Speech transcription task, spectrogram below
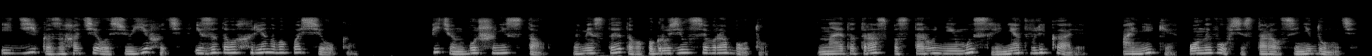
И дико захотелось уехать из этого хренового поселка. Пить он больше не стал, Вместо этого погрузился в работу. На этот раз посторонние мысли не отвлекали. а Нике он и вовсе старался не думать.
